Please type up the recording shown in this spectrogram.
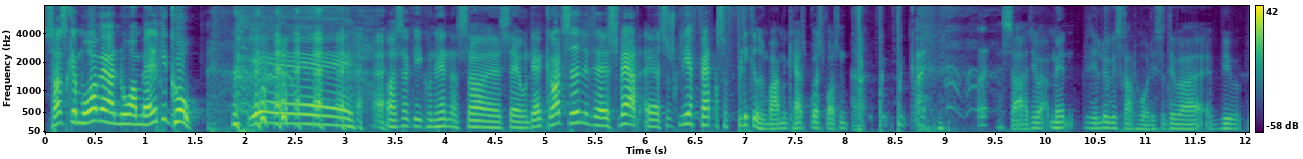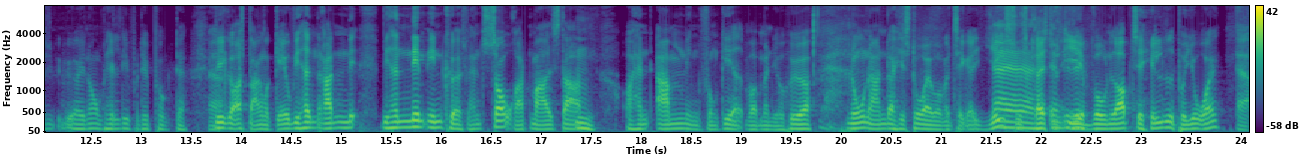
så skal mor være Nora Malkeko! Yeah! og så gik hun hen, og så øh, sagde hun, det kan godt sidde lidt øh, svært, øh, så skulle lige have fat, og så flikkede hun bare min kæreste bryst, sådan, så det var, men det lykkedes ret hurtigt, så det var, vi, var- vi var enormt heldige på det punkt der. Ja. Vi var også bange for gave. Vi havde en ret ne- vi havde en nem indkørsel. Han sov ret meget i starten, mm. og han amning fungerede, hvor man jo hører nogle andre historier, hvor man tænker, Jesus Ja, ja, ja, Kristus, ja, det er I er vågnet op til helvede på jord, ikke? Ja. Det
